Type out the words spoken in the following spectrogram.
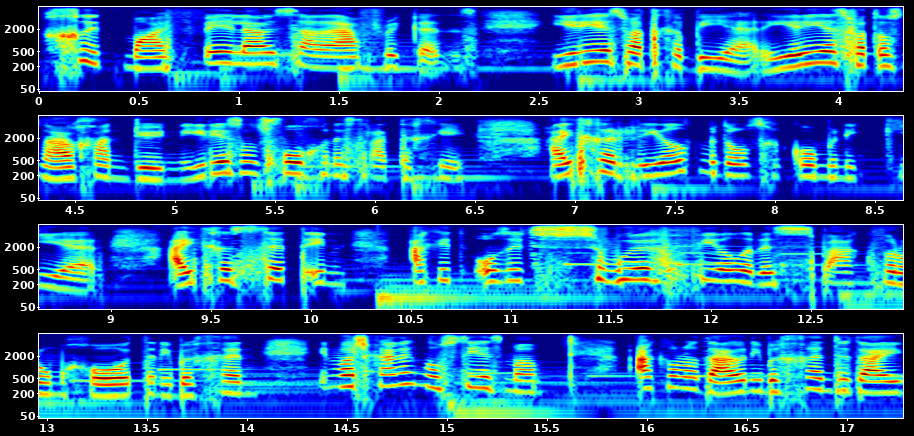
"Goed, my fellow South Africans, hierdie is wat gebeur. Hierdie is wat ons nou gaan doen. Hierdie is ons volgende strategie." Hy het gereeld met ons gekommunikeer. Hy het gesit en ek het ons het soveel respek vir hom gehad in die begin en waarskynlik nog steeds, maar ek kan onthou in die begin toe hy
